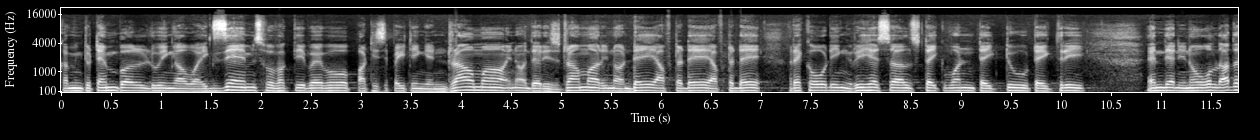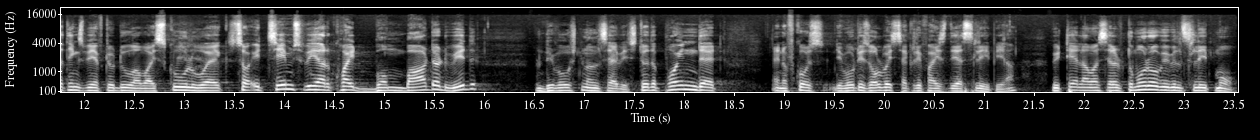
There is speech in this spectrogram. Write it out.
Coming to temple, doing our exams for Bhakti Vaibhav, participating in drama, you know, there is drama, you know, day after day after day, recording, rehearsals, take one, take two, take three, and then, you know, all the other things we have to do, our school work. So it seems we are quite bombarded with devotional service to the point that, and of course, devotees always sacrifice their sleep, yeah? We tell ourselves, tomorrow we will sleep more.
